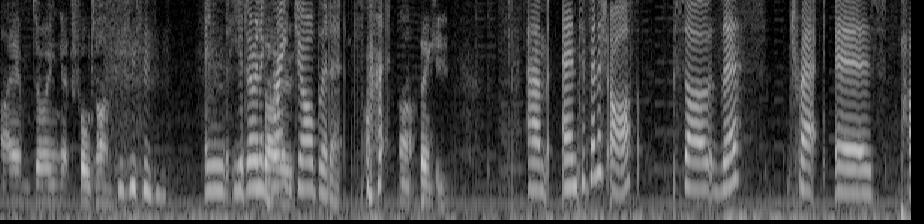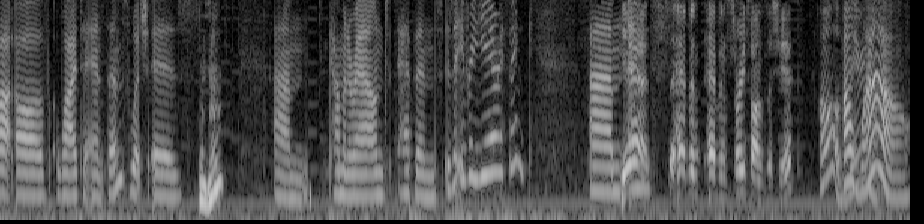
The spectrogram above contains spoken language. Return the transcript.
I am doing it full time. And you're doing So- a great job at it. oh, thank you. Um, and to finish off, so this track is part of Waiata Anthems, which is Mm-hmm. um, coming around. Happens is it every year? I think. Um, Yeah, and- it's happened happened three times this year. oh, Oh very wow,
